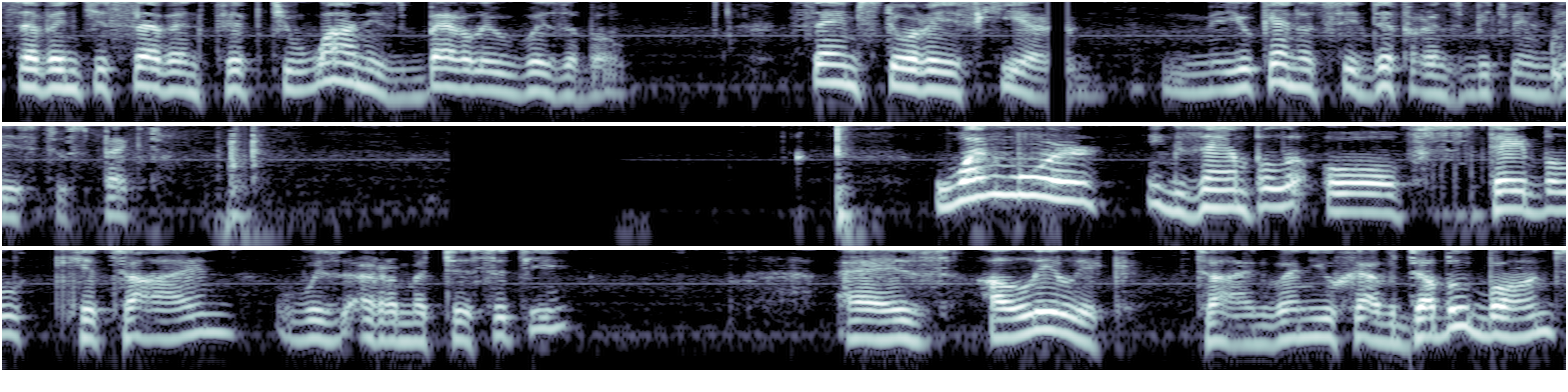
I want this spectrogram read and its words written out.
7751 is barely visible. Same story is here. You cannot see difference between these two spectra. One more example of stable cation with aromaticity is allylic cation. When you have double bond,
